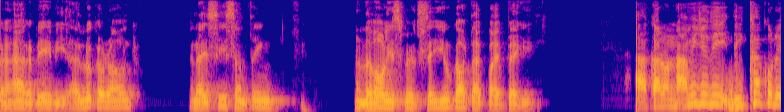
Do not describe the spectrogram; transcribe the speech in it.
I had a baby. I look around and I see something, and the Holy Spirit say, "You got that by begging." কারণ আমি যদি ভিক্ষা করে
